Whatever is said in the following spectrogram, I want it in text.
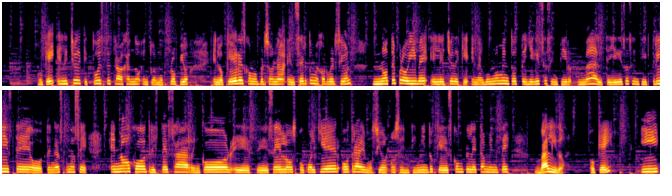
¿ok? El hecho de que tú estés trabajando en tu amor propio, en lo que eres como persona, en ser tu mejor versión, no te prohíbe el hecho de que en algún momento te llegues a sentir mal, te llegues a sentir triste o tengas, no sé, enojo, tristeza, rencor, este, celos o cualquier otra emoción o sentimiento que es completamente válido, ¿ok? Y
